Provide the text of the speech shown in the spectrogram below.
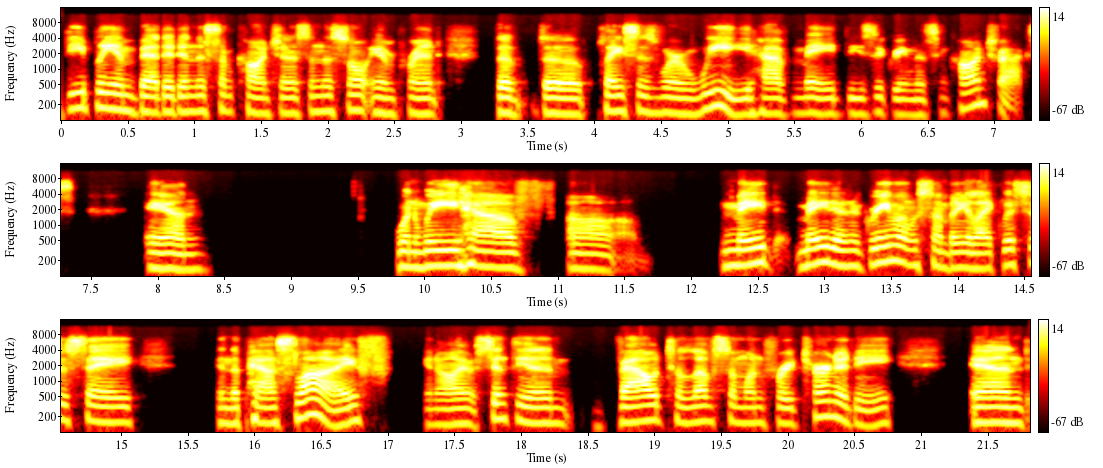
deeply embedded in the subconscious and the soul imprint, the, the places where we have made these agreements and contracts. And when we have uh, made made an agreement with somebody, like let's just say in the past life, you know, I, Cynthia vowed to love someone for eternity, and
